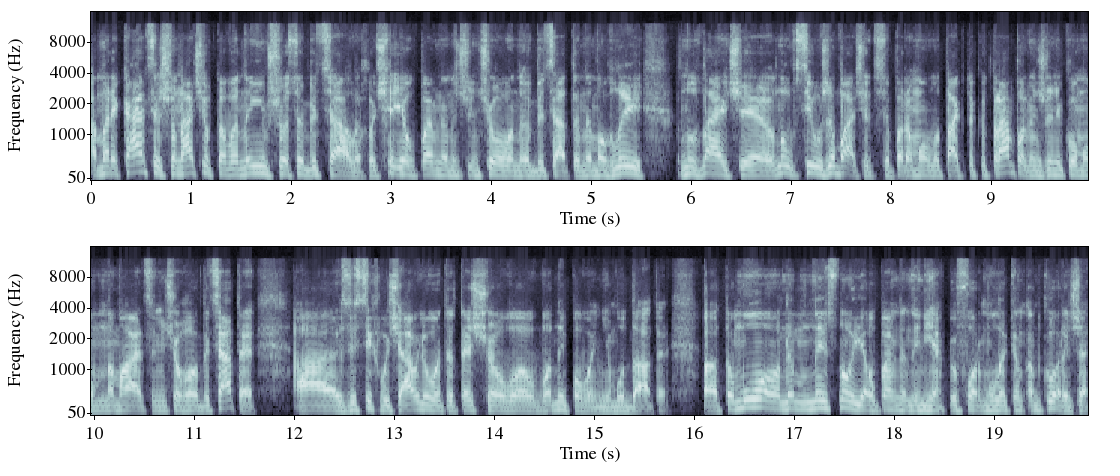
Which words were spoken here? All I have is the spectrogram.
Американці, що, начебто, вони їм щось обіцяли. Хоча я впевнений, що нічого вони обіцяти не могли. Ну знаючи, ну всі вже бачать перемовну тактику Трампа. Він же нікому намагається нічого обіцяти, а зі всіх вичавлювати те, що вони повинні йому дати. Тому не, не існує, я впевнений, ніякої формули анкориджа.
